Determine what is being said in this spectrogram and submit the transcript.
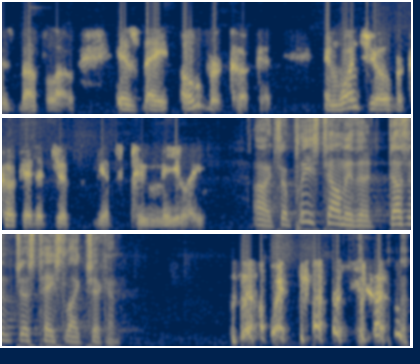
as buffalo is they overcook it. And once you overcook it it just gets too mealy. All right, so please tell me that it doesn't just taste like chicken. No, it doesn't.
